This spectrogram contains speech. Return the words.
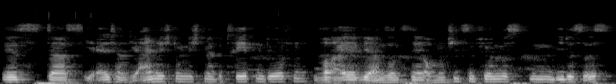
ist, dass die Eltern die Einrichtung nicht mehr betreten dürfen, weil wir ansonsten ja auch Notizen führen müssten, wie das ist.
